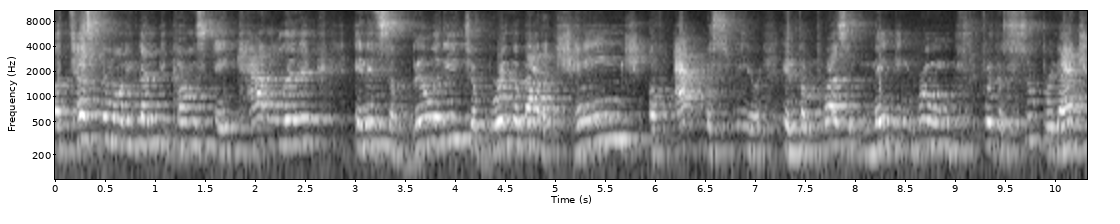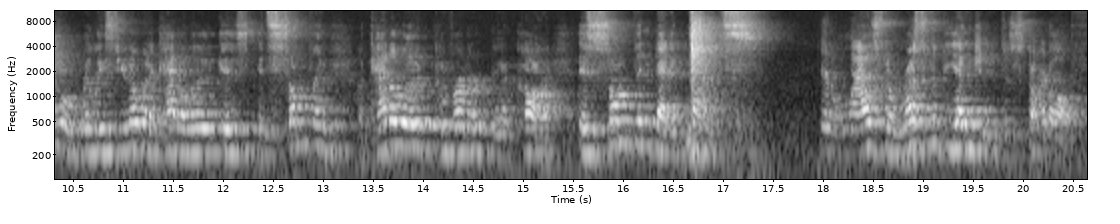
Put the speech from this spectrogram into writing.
A testimony then becomes a catalytic in its ability to bring about a change of atmosphere in the present, making room for the supernatural release. You know what a catalytic is? It's something, a catalytic converter in a car is something that ignites. It allows the rest of the engine to start off.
